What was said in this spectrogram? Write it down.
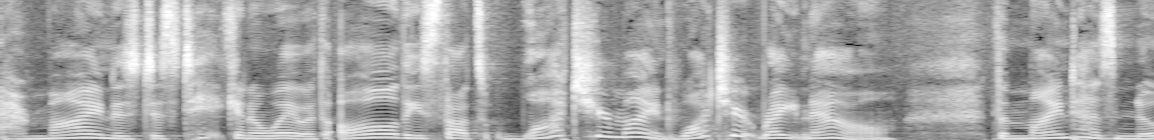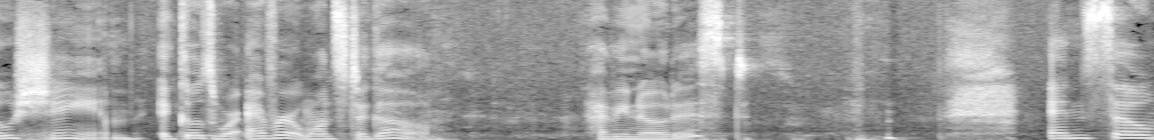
Our mind is just taken away with all these thoughts. Watch your mind, watch it right now. The mind has no shame, it goes wherever it wants to go. Have you noticed? and so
